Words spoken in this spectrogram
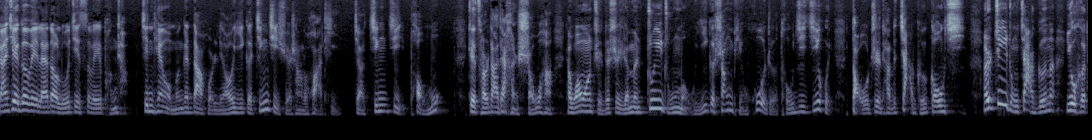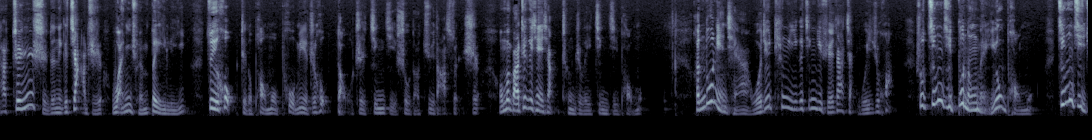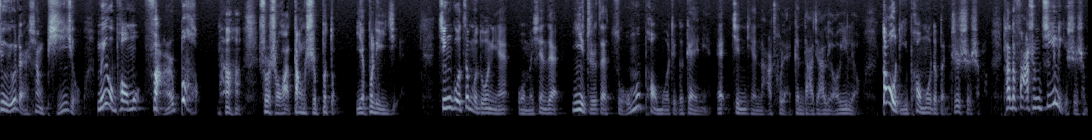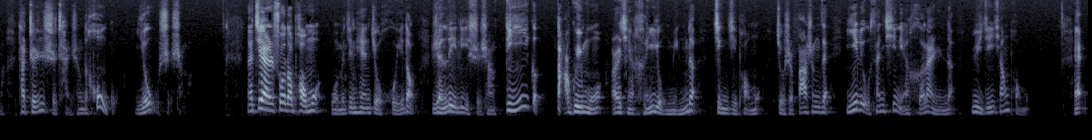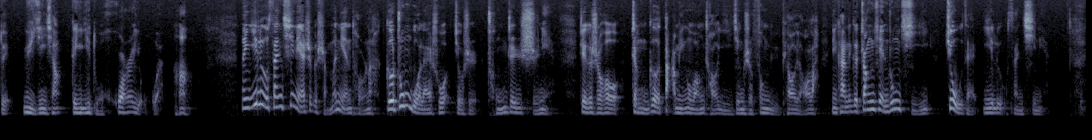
感谢各位来到逻辑思维捧场。今天我们跟大伙儿聊一个经济学上的话题，叫经济泡沫。这词儿大家很熟哈，它往往指的是人们追逐某一个商品或者投机机会，导致它的价格高起，而这种价格呢，又和它真实的那个价值完全背离，最后这个泡沫破灭之后，导致经济受到巨大损失。我们把这个现象称之为经济泡沫。很多年前啊，我就听一个经济学家讲过一句话。说经济不能没有泡沫，经济就有点像啤酒，没有泡沫反而不好。哈哈，说实话，当时不懂也不理解。经过这么多年，我们现在一直在琢磨泡沫这个概念。哎，今天拿出来跟大家聊一聊，到底泡沫的本质是什么？它的发生机理是什么？它真实产生的后果又是什么？那既然说到泡沫，我们今天就回到人类历史上第一个大规模而且很有名的。经济泡沫就是发生在一六三七年荷兰人的郁金香泡沫。哎，对，郁金香跟一朵花儿有关啊。那一六三七年是个什么年头呢？搁中国来说就是崇祯十年。这个时候，整个大明王朝已经是风雨飘摇了。你看那个张献忠起义就在一六三七年。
